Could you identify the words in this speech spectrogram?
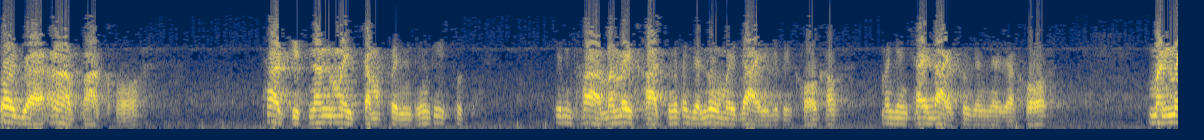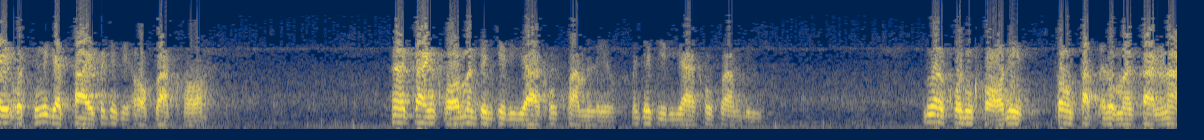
ก็อย่าอ้าปากขอ ถ้าจิตนั้นไม่จำเป็นถึงที่สุดเช่นผ้ามันไม่ขาดจนท่านจะนุ่งไม่ได้จะไปขอเขา มันยังใช้ได้ก็ยังอยากขอ มันไม่อดถึงจะตายก็จะไปออกปากขออาการขอมันเป็นจริยาของความเลวไม่ใช่จริยาของความดี เมื่อคนขอนี่ต้องตัดอารมณ์การหน้า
